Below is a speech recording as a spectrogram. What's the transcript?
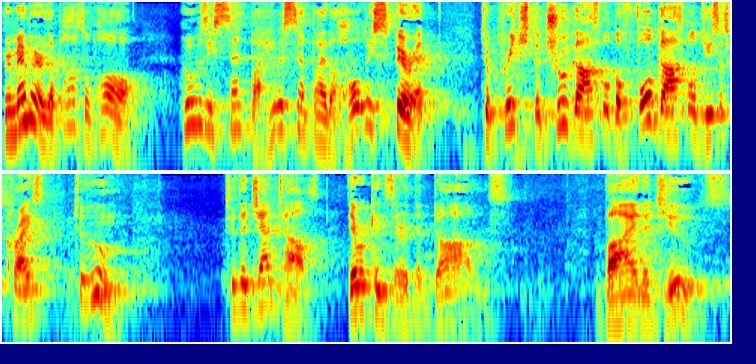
Remember, the Apostle Paul, who was he sent by? He was sent by the Holy Spirit to preach the true gospel, the full gospel of Jesus Christ, to whom? To the Gentiles. They were considered the dogs by the Jews.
